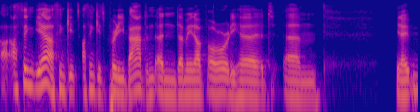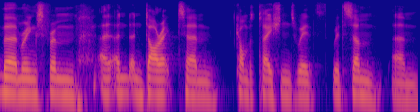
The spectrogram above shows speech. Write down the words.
I think yeah, I think it's I think it's pretty bad, and and I mean I've already heard um, you know murmurings from uh, and and direct um, conversations with with some um,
